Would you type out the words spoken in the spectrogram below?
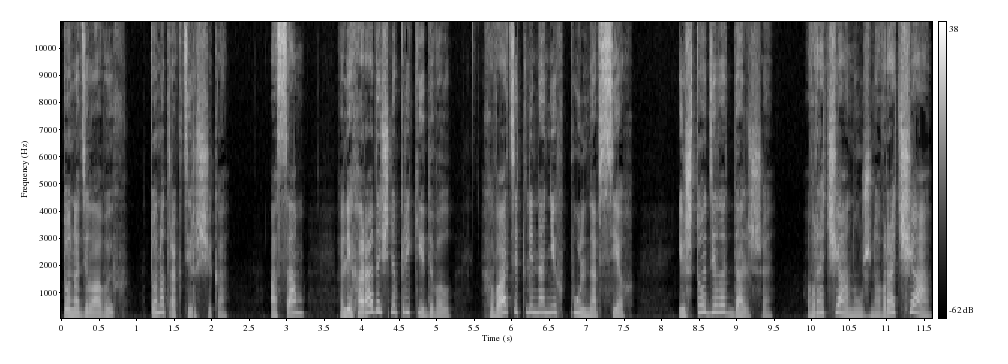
то на деловых, то на трактирщика, а сам лихорадочно прикидывал, хватит ли на них пуль на всех, и что делать дальше. Врача нужно, врача!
